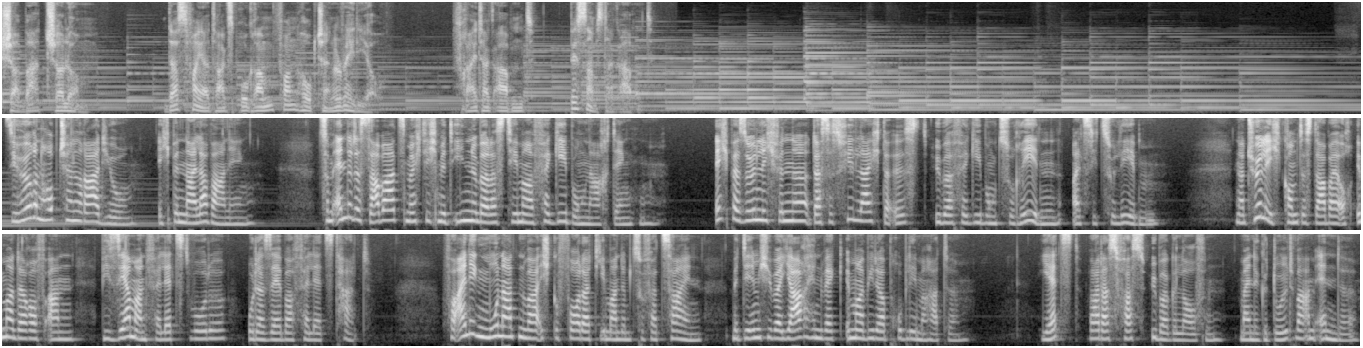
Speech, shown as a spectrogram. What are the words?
Shabbat Shalom. Das Feiertagsprogramm von Hope Channel Radio. Freitagabend bis Samstagabend. Sie hören Hope Channel Radio. Ich bin Naila Warning. Zum Ende des Sabbats möchte ich mit Ihnen über das Thema Vergebung nachdenken. Ich persönlich finde, dass es viel leichter ist, über Vergebung zu reden, als sie zu leben. Natürlich kommt es dabei auch immer darauf an, wie sehr man verletzt wurde oder selber verletzt hat. Vor einigen Monaten war ich gefordert, jemandem zu verzeihen, mit dem ich über Jahre hinweg immer wieder Probleme hatte. Jetzt war das Fass übergelaufen, meine Geduld war am Ende.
